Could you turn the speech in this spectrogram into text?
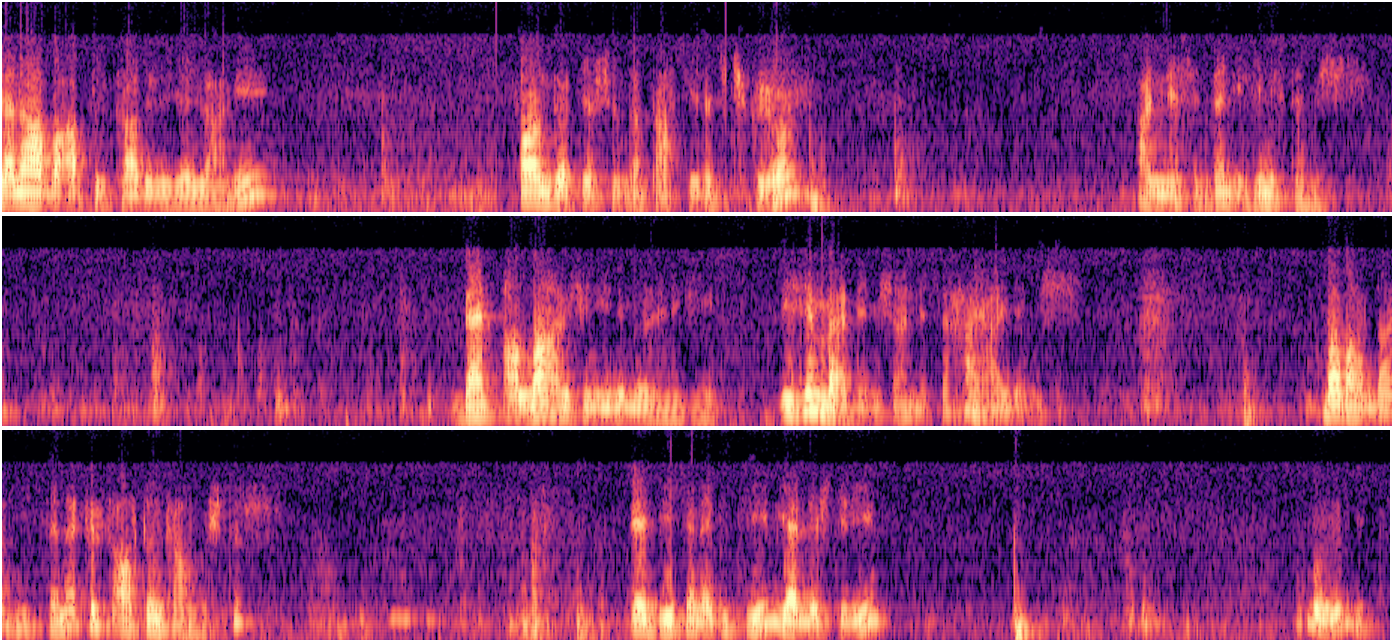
Cenab-ı Abdülkadir Geylani 14 yaşında tahsile çıkıyor. Annesinden izin istemiş. Ben Allah için ilim öğreneceğim. İzin ver demiş annesi. Hay hay demiş. Babandan hissene 40 altın kalmıştır. Elbisene dikeyim, yerleştireyim. Buyur git.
